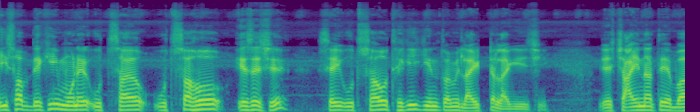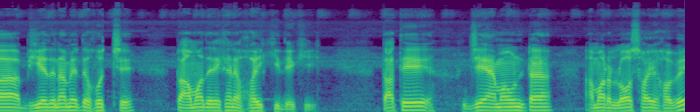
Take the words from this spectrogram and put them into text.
এই সব দেখেই মনের উৎসাহ উৎসাহ এসেছে। সেই উৎসাহ থেকেই কিন্তু আমি লাইটটা লাগিয়েছি। যে চাইনাতে বা ভিয়েতনামেতে হচ্ছে, তো আমাদের এখানে হয় কি দেখি? তাতে যে অ্যামাউন্টটা আমার লস হয় হবে,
